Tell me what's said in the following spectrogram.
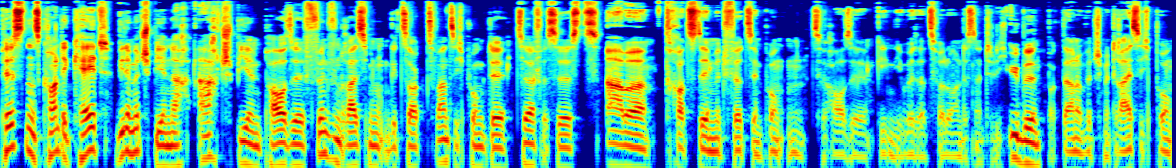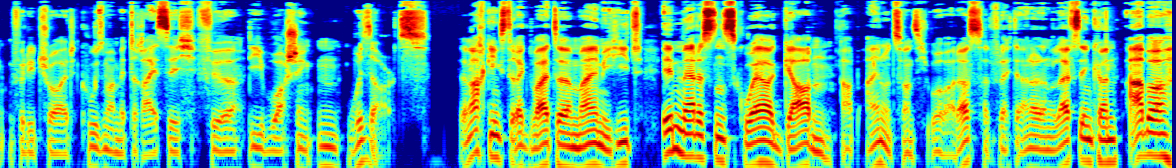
Pistons konnte Kate wieder mitspielen nach 8 Spielen Pause, 35 Minuten gezockt, 20 Punkte, 12 Assists, aber trotzdem mit 14 Punkten zu Hause gegen die Wizards verloren. Das ist natürlich übel. Bogdanovic mit 30 Punkten für Detroit, Kuzma mit 30 für die Washington Wizards. Danach ging es direkt weiter. Miami Heat im Madison Square Garden. Ab 21 Uhr war das. Hat vielleicht der eine oder andere live sehen können. Aber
